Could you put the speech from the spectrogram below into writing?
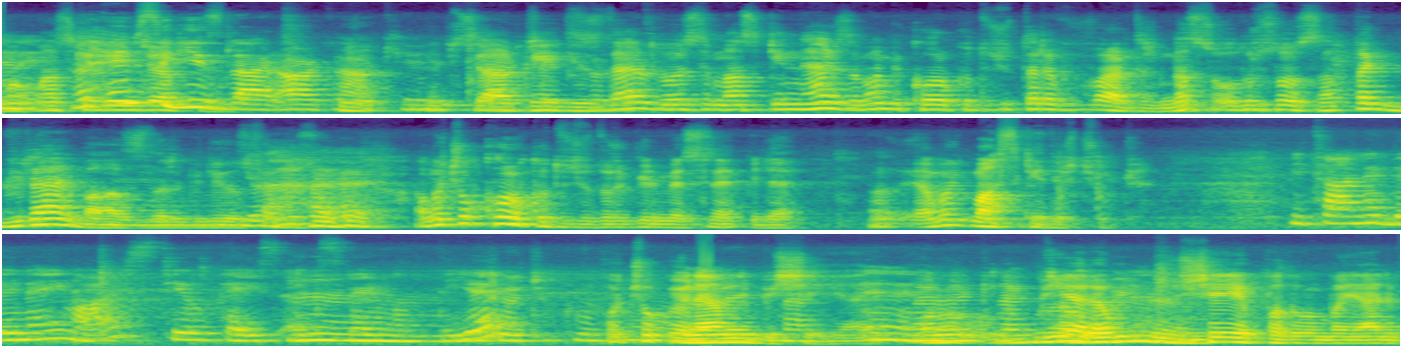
Evet. Maske Ve deyince- hepsi gizler Ha, arkadaki. hepsi arkaya gerçek gizler. Dolayısıyla maskenin her zaman bir korkutucu tarafı vardır. Nasıl olursa olsun. Hatta güler bazıları biliyorsunuz. Ama çok korkutucudur gülmesine bile. Ama maskedir çünkü. Bir tane deney var, Still Face Experiment diye. Çocuk- O çok önemli bir şey yani. Evet. Onu Bebekler. bir ara bilmiyorum. şey yapalım ama yani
